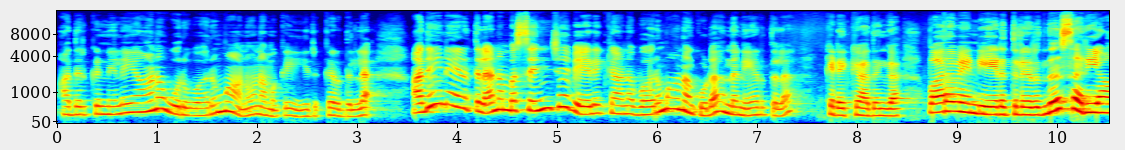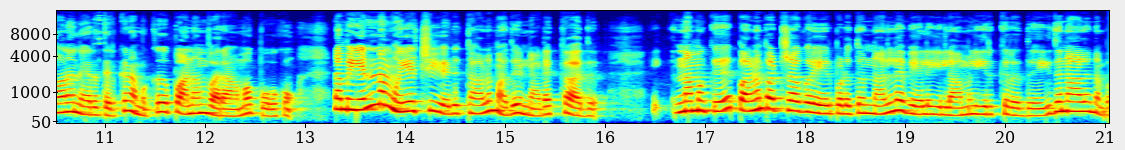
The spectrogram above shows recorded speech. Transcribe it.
அதற்கு நிலையான ஒரு வருமானம் நமக்கு இருக்கிறதில்ல. அதே நேரத்தில் நம்ம செஞ்ச வேலைக்கான வருமானம் கூட அந்த நேரத்தில் கிடைக்காதுங்க. வர வேண்டிய இடத்துலேருந்து சரியான நேரத்திற்கு நமக்கு பணம் வராமல் போகும். நம்ம என்ன முயற்சி எடுத்தாலும் அது நடக்காது. நமக்கு பணம் பற்றாக்குறை ஏற்படுத்தும் நல்ல வேலை இல்லாமல் இருக்கிறது. இதனால் நம்ம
